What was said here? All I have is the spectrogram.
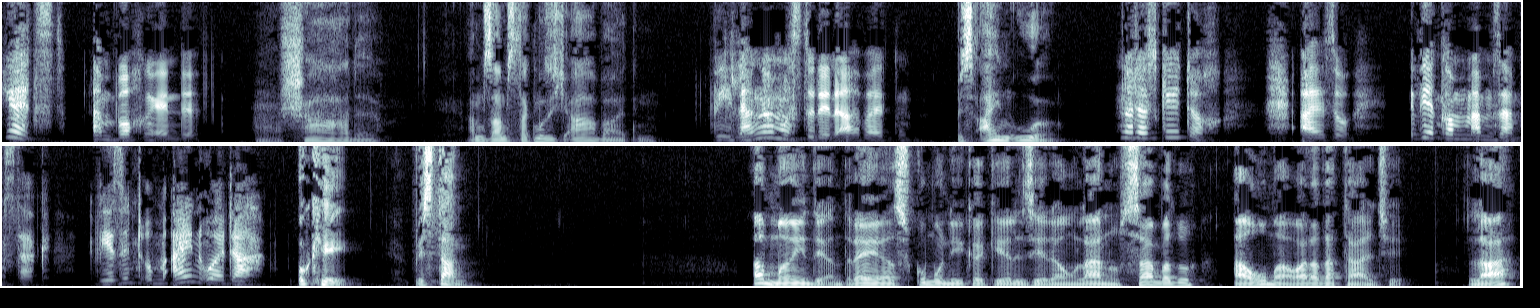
Jetzt, am Wochenende. Schade. Am Samstag muss ich arbeiten. Wie lange musst du denn arbeiten? Bis ein Uhr. Na, das geht doch. Also, wir kommen am Samstag. Wir sind um ein Uhr da. Okay. Bis dann. A mãe de Andreas comunica que eles irão lá no sábado, a uma hora da tarde. Lá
